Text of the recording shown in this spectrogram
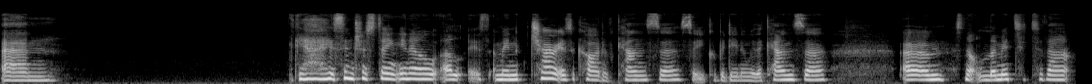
Um, yeah, it's interesting. You know, it's, I mean, chariot is a card of cancer, so you could be dealing with a cancer. Um, it's not limited to that.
